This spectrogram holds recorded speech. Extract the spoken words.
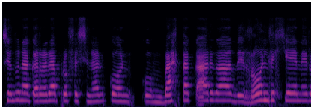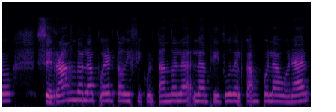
siendo una carrera profesional con, con, vasta carga de rol de género, cerrando la puerta o dificultando la, la amplitud del campo laboral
